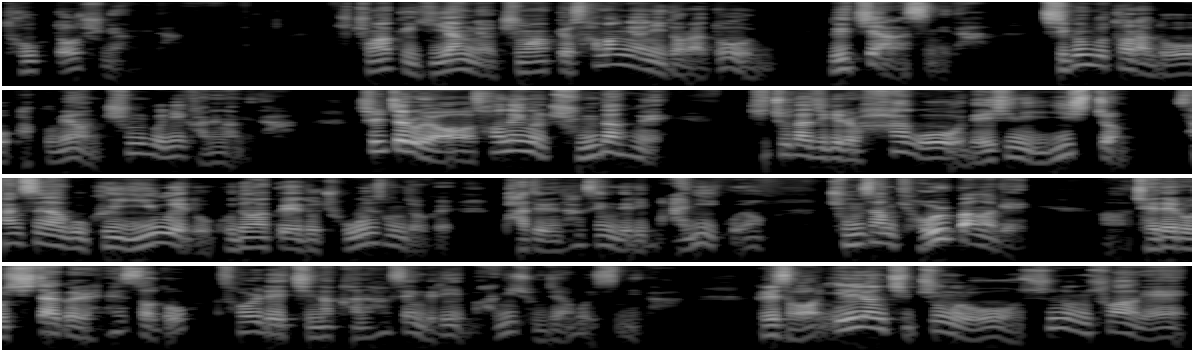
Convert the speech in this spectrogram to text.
더욱더 중요합니다. 중학교 2학년, 중학교 3학년이더라도 늦지 않았습니다. 지금부터라도 바꾸면 충분히 가능합니다. 실제로요, 선행을 중단 후에 기초 다지기를 하고 내신이 20점 상승하고 그 이후에도 고등학교에도 좋은 성적을 받은 학생들이 많이 있고요. 중3 겨울방학에 어, 제대로 시작을 했어도 서울대에 진학하는 학생들이 많이 존재하고 있습니다. 그래서 1년 집중으로 수능 수학에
